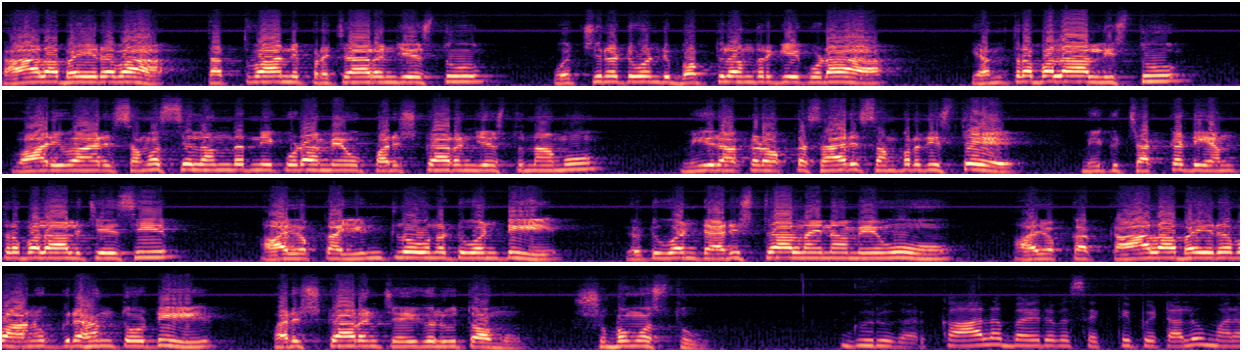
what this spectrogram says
కాలభైరవ తత్వాన్ని ప్రచారం చేస్తూ వచ్చినటువంటి భక్తులందరికీ కూడా యంత్రబలాలు ఇస్తూ వారి వారి సమస్యలందరినీ కూడా మేము పరిష్కారం చేస్తున్నాము. మీరు అక్కడ ఒక్కసారి సంప్రదిస్తే మీకు చక్కటి యంత్రబలాలు చేసి ఆ యొక్క ఇంట్లో ఉన్నటువంటి ఎటువంటి అరిష్టాలనైనా మేము ఆ యొక్క కాలభైరవ అనుగ్రహంతో పరిష్కారం చేయగలుగుతాము. శుభమస్తు. గురుగారు కాలభైరవ శక్తిపీఠాలు మన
